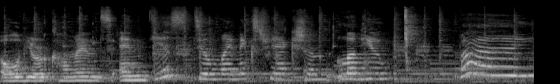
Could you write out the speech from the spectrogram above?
all of your comments and yes, till my next reaction, love you, bye!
